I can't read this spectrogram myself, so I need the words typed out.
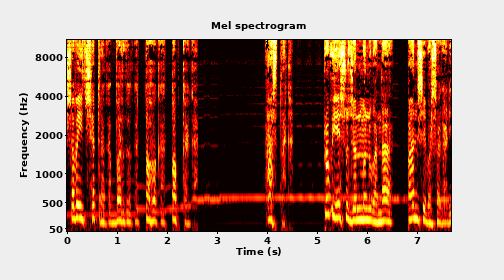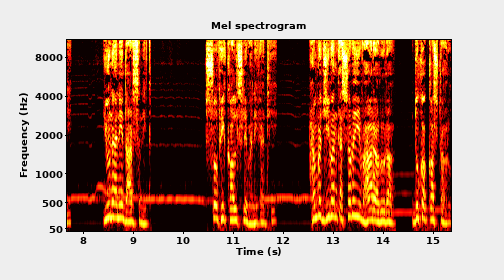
सबै क्षेत्रका वर्गका तहका तबकाका आस्थाका। प्रभु यसो जन्मनुभन्दा पाँच सय वर्ष अगाडि युनानी दार्शनिक सोफी कल्सले भनेका थिए हाम्रो जीवनका सबै भारहरू र दुःख कष्टहरू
